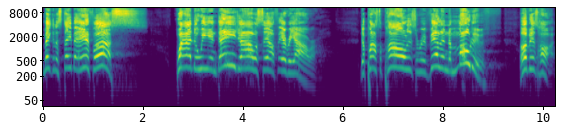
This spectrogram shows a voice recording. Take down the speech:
making a statement, and for us, why do we endanger ourselves every hour? The Apostle Paul is revealing the motive of his heart.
